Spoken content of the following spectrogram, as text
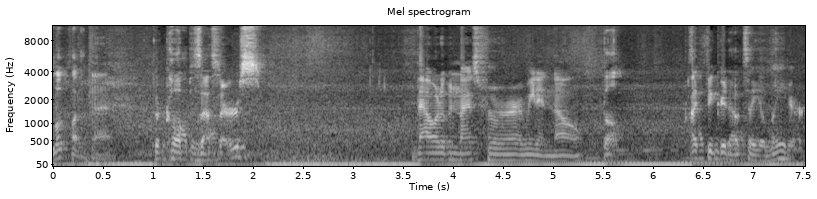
look like that. They're called Possessors. That would have been nice for me to know. Well, I figured I'll tell you later.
